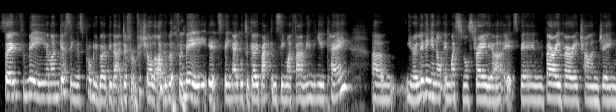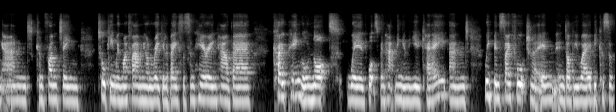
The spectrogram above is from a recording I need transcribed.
So for me, and I'm guessing this probably won't be that different for Charlotte either, but for me, it's being able to go back and see my family in the UK. Um, you know, living in, in Western Australia, it's been very, very challenging and confronting talking with my family on a regular basis and hearing how they're coping or not with what's been happening in the UK. And we've been so fortunate in, in WA because of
